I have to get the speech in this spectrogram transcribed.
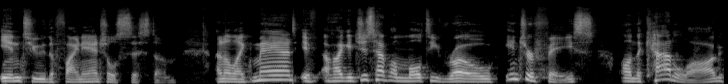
into the financial system. And i'm like man if, if i could just have a multi-row interface on the catalog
